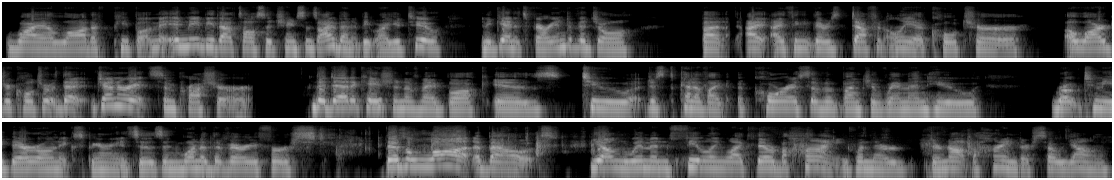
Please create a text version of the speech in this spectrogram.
why a lot of people, and maybe that's also changed since I've been at BYU too. And again, it's very individual, but I, I think there's definitely a culture, a larger culture that generates some pressure. The dedication of my book is to just kind of like a chorus of a bunch of women who wrote to me their own experiences. And one of the very first, there's a lot about young women feeling like they're behind when they're they're not behind they're so young.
